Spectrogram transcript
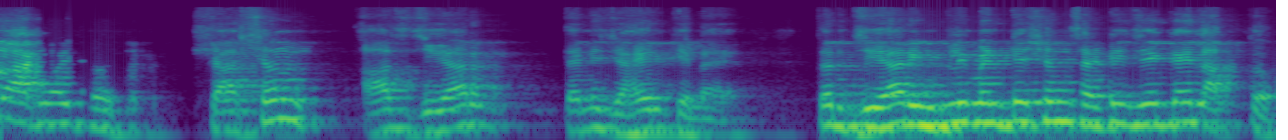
राबवायचं. शासन आज जी आर त्यांनी जाहीर केला आहे. तर जी आर इम्प्लिमेंटेशनसाठी जे काही लागतं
